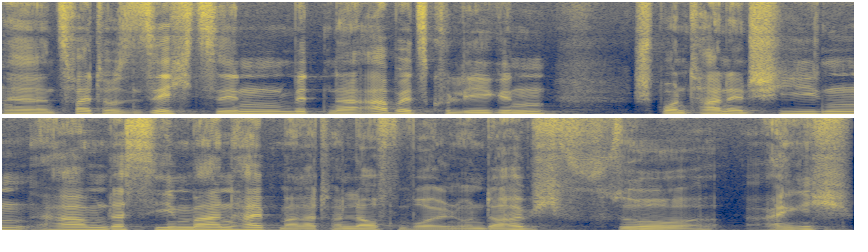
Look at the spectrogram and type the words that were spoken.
äh, 2016 mit einer Arbeitskollegin spontan entschieden haben, dass sie mal einen Halbmarathon laufen wollen. Und da habe ich so eigentlich,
